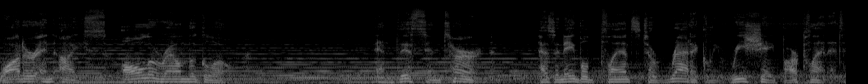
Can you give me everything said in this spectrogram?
water, and ice all around the globe. And this, in turn, has enabled plants to radically reshape our planet.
